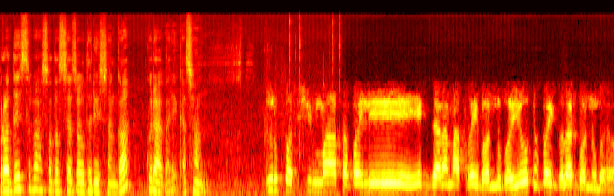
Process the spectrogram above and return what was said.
प्रदेशसभा सदस्य चौधरीसँग कुरा गरेका छन्। सुदूरपश्चिममा तपाईँले एकजना मात्रै भन्नुभयो तपाईँ गलत भन्नुभयो।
